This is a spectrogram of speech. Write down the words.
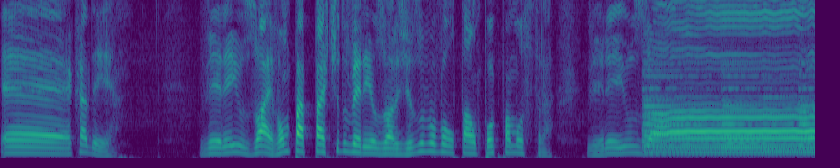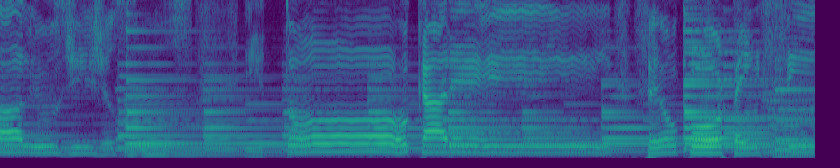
É, cadê? Verei os olhos. Vamos para partir do verei os olhos de Jesus. Eu vou voltar um pouco para mostrar. Verei os olhos de Jesus tocarei seu corpo enfim.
